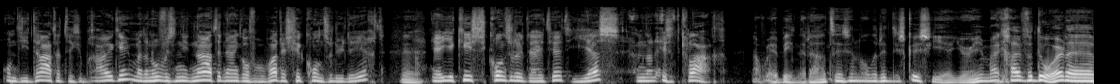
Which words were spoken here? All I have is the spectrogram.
om die data te gebruiken, maar dan hoeven ze niet na te denken over wat is geconsolideerd. Ja. Je kiest consolidated, yes, en dan is het klaar. Nou, we hebben inderdaad eens een andere discussie, Jurjen. Maar ik ga even door. Uh, Ja.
